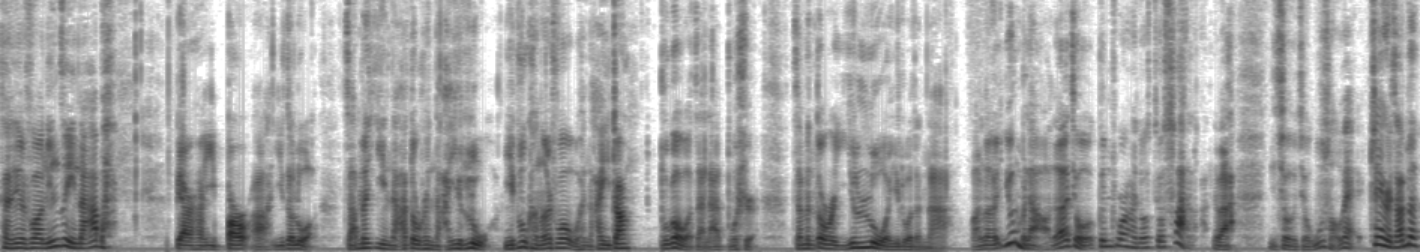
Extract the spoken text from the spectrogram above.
餐厅说您自己拿吧，边上一包啊一个摞，咱们一拿都是拿一摞，你不可能说我拿一张。不够我再来，不是，咱们都是一摞一摞的拿，完了用不了的就跟桌上就就算了，对吧？你就就无所谓。这是咱们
